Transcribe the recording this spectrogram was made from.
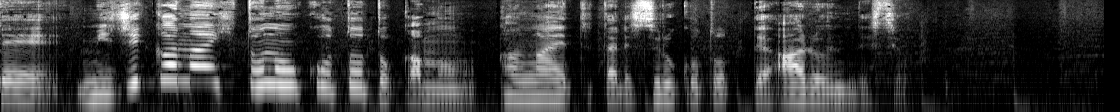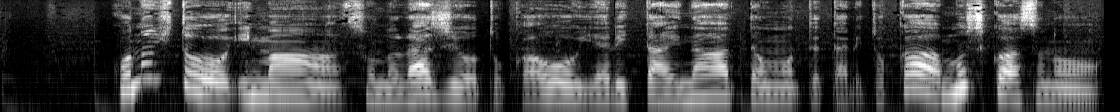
って身近な人のこととかも考えてたりすることってあるんですよ。この人今そのラジオとかをやりたいなって思ってたりとかもしくはその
